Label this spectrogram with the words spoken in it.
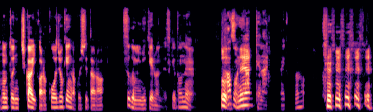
本当に近いから工場見学してたらすぐ見に行けるんですけどね。そうです多分やっね。てないかな。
